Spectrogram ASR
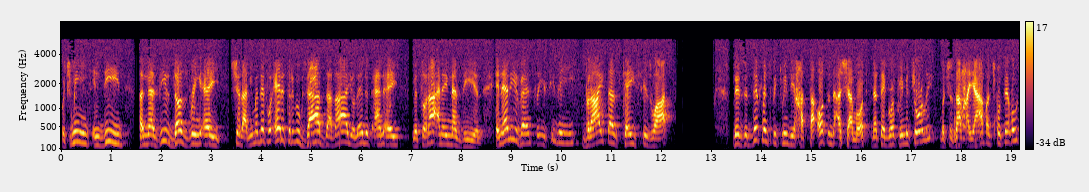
which means indeed a Nazir does bring a Shelamim, and therefore add it to the group Zav, Zava, Yoledet, and a Mitzorah and a Nazir. In any event, so you see the Braita's case is what? There's a difference between the chataot and the ashamot that they brought prematurely, which is not hayav and shkoterus.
